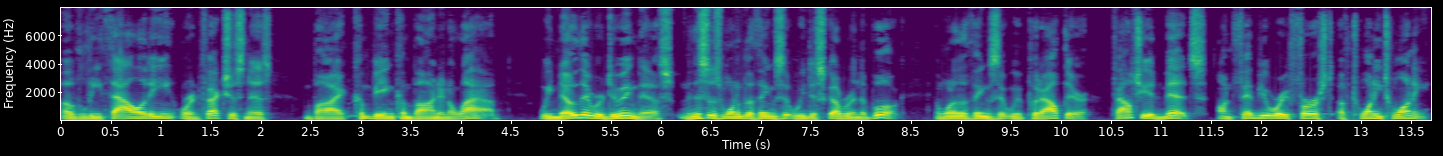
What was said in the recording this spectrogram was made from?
of lethality or infectiousness by com- being combined in a lab. We know they were doing this, and this is one of the things that we discover in the book, and one of the things that we put out there. Fauci admits on February 1st of 2020,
